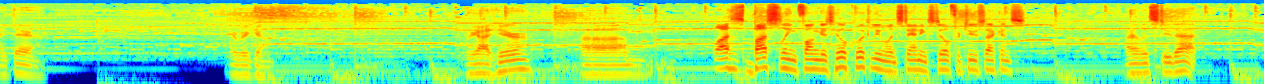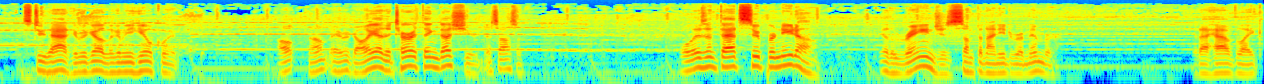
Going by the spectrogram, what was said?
Right there. There we go. We got here. Um, bus- bustling fungus. Heal quickly when standing still for two seconds. All right, let's do that. Let's do that. Here we go. Look at me heal quick. Oh, no, there we go. Oh, yeah, the turret thing does shoot. That's awesome. Well, isn't that super neato? Yeah, the range is something I need to remember. That I have, like,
